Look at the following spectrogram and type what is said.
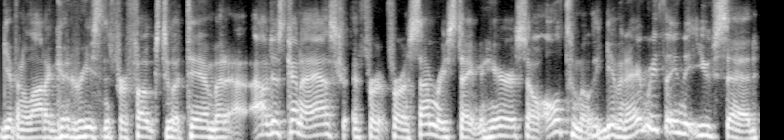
given a lot of good reasons for folks to attend. But uh, I'll just kind of ask for, for a summary statement here. So ultimately, given everything that you've said,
